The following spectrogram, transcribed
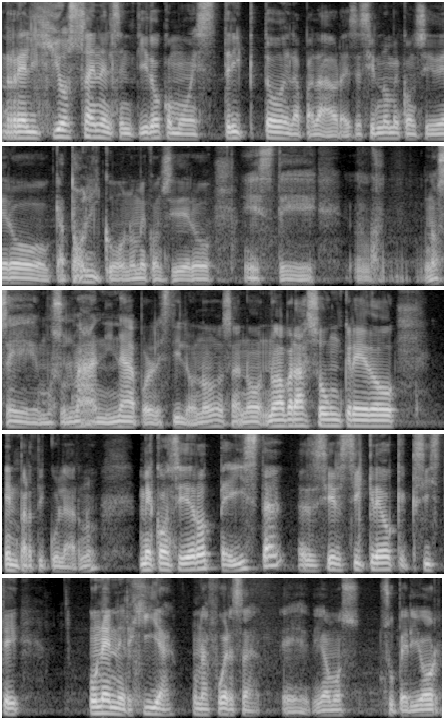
religiosa en el sentido como estricto de la palabra, es decir, no me considero católico, no me considero, este, no sé, musulmán ni nada por el estilo, ¿no? O sea, no, no abrazo un credo en particular, ¿no? Me considero teísta, es decir, sí creo que existe una energía, una fuerza, eh, digamos, superior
